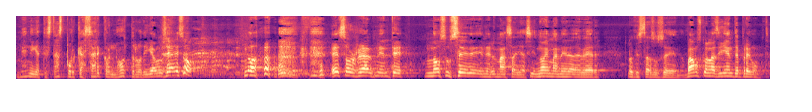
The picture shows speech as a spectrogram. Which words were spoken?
mendiga, te estás por casar con otro, digamos, o sea, eso, no, eso realmente no sucede en el más allá, no hay manera de ver lo que está sucediendo. Vamos con la siguiente pregunta.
